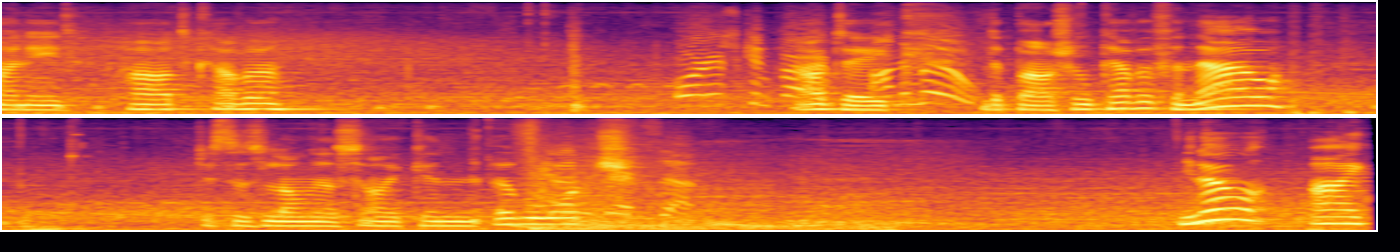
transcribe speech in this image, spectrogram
I need hard cover. I'll take the the partial cover for now. Just as long as I can overwatch. Get some. You know, I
